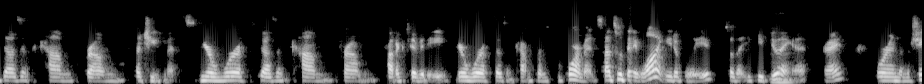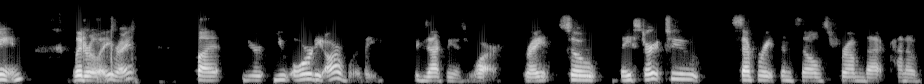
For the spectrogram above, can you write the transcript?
doesn't come from achievements. Your worth doesn't come from productivity. Your worth doesn't come from performance. That's what they want you to believe so that you keep doing it, right? We're in the machine, literally, right? But you're you already are worthy exactly as you are, right? So they start to separate themselves from that kind of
